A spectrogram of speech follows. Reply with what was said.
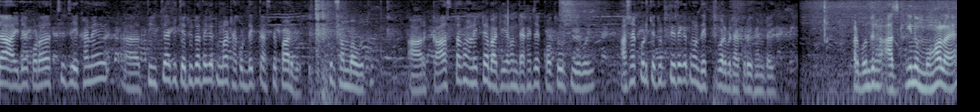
যা আইডিয়া করা যাচ্ছে যে এখানে তৃতীয়া কি চতুর্থা থেকে তোমরা ঠাকুর দেখতে আসতে পারবে, খুব সম্ভবত। আর কাজ তো এখন অনেকটাই বাকি, এখন দেখা যায় কত কী এগোই আশা করি চতুর্থী থেকে তোমরা দেখতে পারবে ঠাকুর এখানটায়। আর বন্ধুরা, আজকে কিন্তু মহালয়া,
